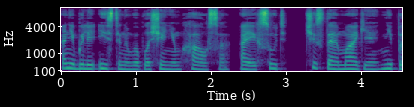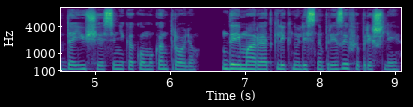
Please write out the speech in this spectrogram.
они были истинным воплощением хаоса, а их суть – чистая магия, не поддающаяся никакому контролю. Деймары откликнулись на призыв и пришли.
